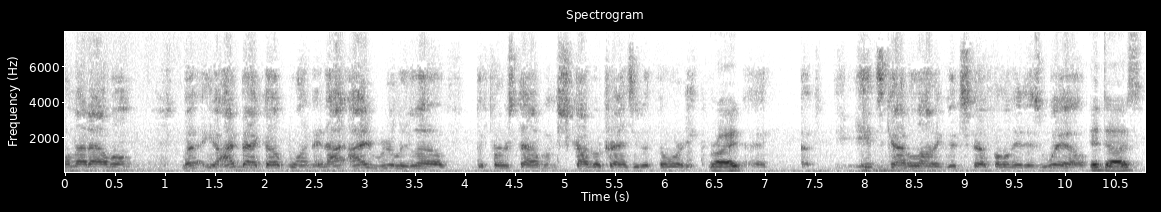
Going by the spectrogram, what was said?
on that album. But you know, I back up one, and I, I really love the first album, Chicago Transit Authority. Right. Uh, it's got a lot of good stuff on it as well. It does.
